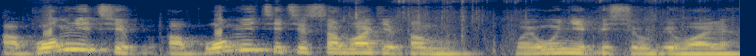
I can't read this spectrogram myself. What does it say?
А помните, а помните эти собаки там моего неписи убивали?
